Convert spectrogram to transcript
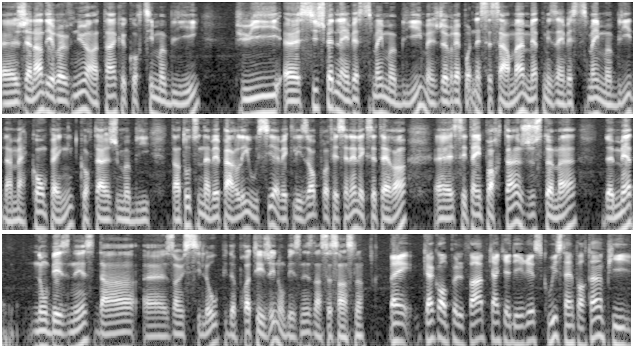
génère des revenus en tant que courtier immobilier. Puis, euh, si je fais de l'investissement immobilier, mais je ne devrais pas nécessairement mettre mes investissements immobiliers dans ma compagnie de courtage immobilier. Tantôt, tu en avais parlé aussi avec les ordres professionnels, etc. Euh, c'est important, justement, de mettre nos business dans euh, un silo puis de protéger nos business dans ce sens-là. Ben, quand on peut le faire, puis quand il y a des risques, oui, c'est important. Puis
